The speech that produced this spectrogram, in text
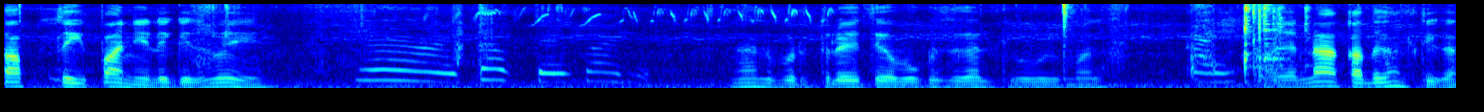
तापतंय पाणी लगेच होय. घाल बरं तुला येते का कसं घालते बघ मला. माझ्या नाकात घालते का?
